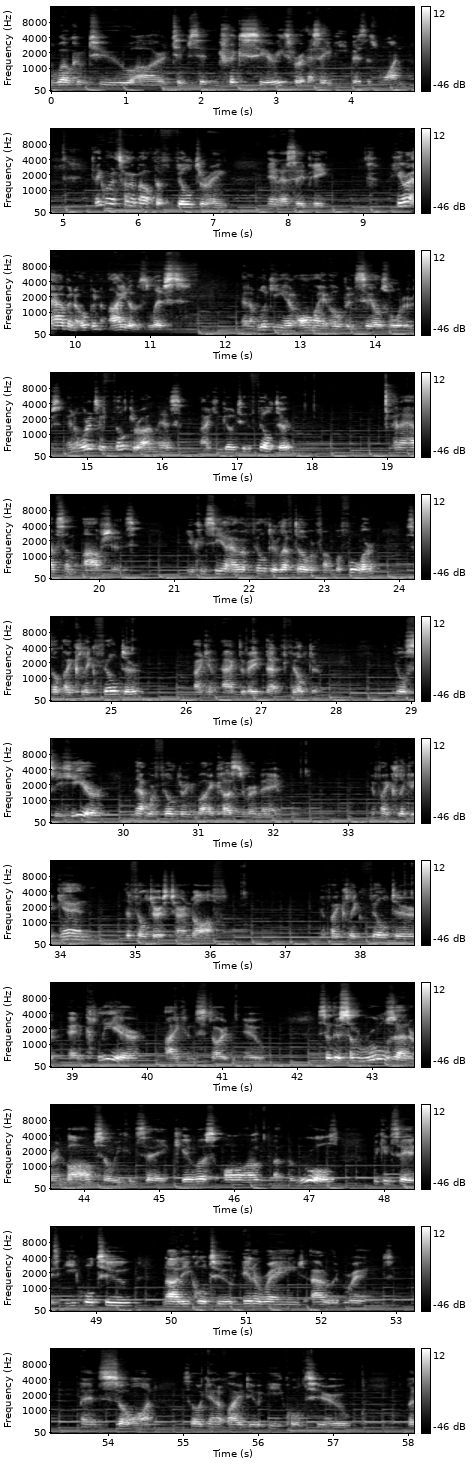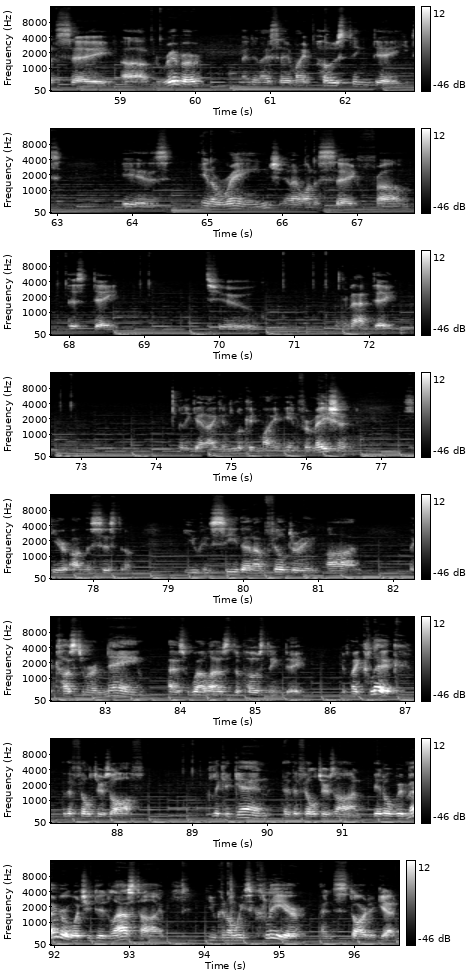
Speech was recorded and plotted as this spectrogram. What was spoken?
welcome to our tips and tricks series for SAP Business One. Today we're going to talk about the filtering in SAP. Here I have an open items list and I'm looking at all my open sales orders. In order to filter on this, I can go to the filter and I have some options. You can see I have a filter left over from before, so if I click filter, I can activate that filter. You'll see here that we're filtering by customer name. If I click again, the filter is turned off. If I click filter and clear, I can start new. So there's some rules that are involved. So we can say, give us all on the rules. We can say it's equal to, not equal to, in a range, out of the range, and so on. So again, if I do equal to, let's say uh, river, and then I say my posting date is in a range, and I want to say from this date to that date. And again, I can look at my information here on the system. You can see that I'm filtering on the customer name as well as the posting date. If I click, the filter's off. Click again, uh, the filter's on. It'll remember what you did last time. You can always clear and start again.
